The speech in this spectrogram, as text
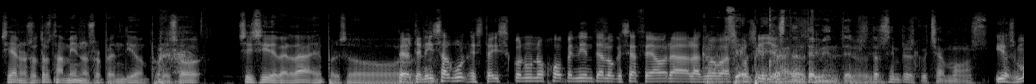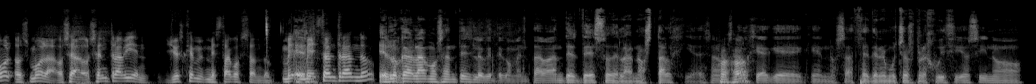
Sí, a nosotros también nos sorprendió, por eso sí, sí, de verdad, ¿eh? por eso Pero tenéis algún... ¿Estáis con un ojo pendiente a lo que se hace ahora, las Claro, nuevas siempre, cosillas? Constantemente. sí, sí, sí. Nosotros siempre escuchamos. Y os mola, os mola, o sea, os entra bien. Yo es que me, está costando. Me, Es- me está entrando. Es pero- lo que hablamos antes, lo que te comentaba antes de eso, de la nostalgia, de esa nostalgia que, que nos hace tener muchos prejuicios y no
